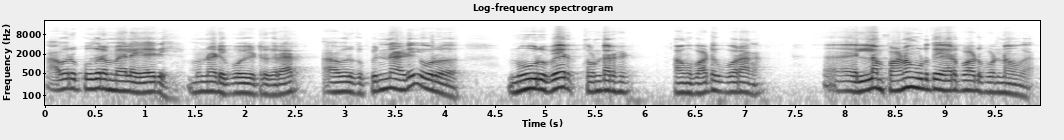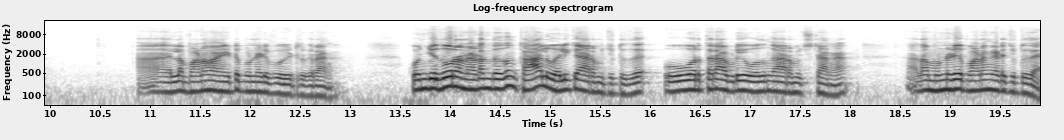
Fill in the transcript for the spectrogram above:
அவர் குதிரை மேலே ஏறி முன்னாடி போயிட்டுருக்கிறார். அவருக்கு பின்னாடி ஒரு நூறு பேர் தொண்டர்கள் அவங்க பாட்டுக்கு போகிறாங்க எல்லாம் பணம் கொடுத்து ஏற்பாடு பண்ணவங்க. எல்லாம் பணம் வாங்கிட்டு பின்னாடி போயிட்டுருக்குறாங்க. கொஞ்சம் தூரம் நடந்ததும் கால் வலிக்க ஆரம்பிச்சுட்டுது. ஒவ்வொருத்தரும் அப்படியே ஒதுங்க ஆரம்பிச்சிட்டாங்க. அதான் முன்னாடியே பணம் கிடச்சிட்டுதே.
